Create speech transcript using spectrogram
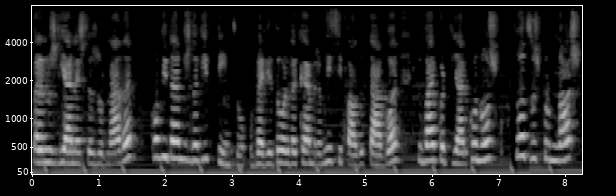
Para nos guiar nesta jornada, convidamos David Pinto, vereador da Câmara Municipal de Tábua, que vai partilhar connosco todos os pormenores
